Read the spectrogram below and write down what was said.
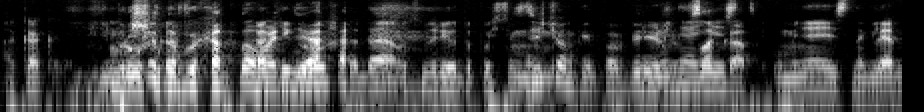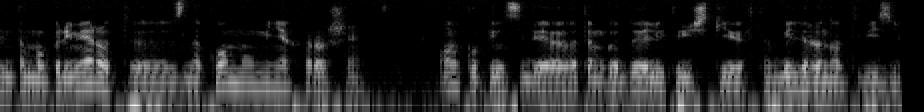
а как игрушка. Машина выходного Как дня. игрушка, да. Вот смотри, вот, допустим, С у девчонками по у меня, закат. есть, у меня есть наглядный тому пример, вот э, знакомый у меня хороший, он купил себе в этом году электрический автомобиль Renault Twizy.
